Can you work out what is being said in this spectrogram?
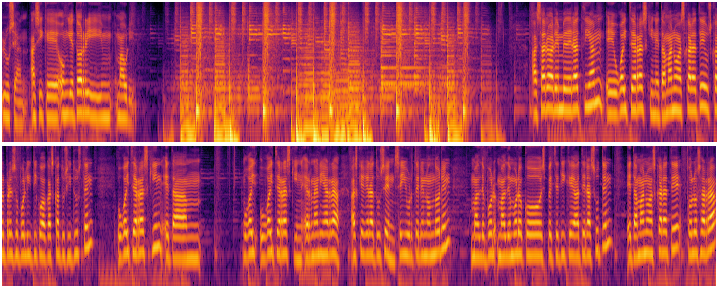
luzean. Así que ongi etorri Mauri. Azaroaren bederatzean, e, Ugaitze Erraskin eta Manu Azkarate Euskal Preso Politikoak askatu zituzten, Ugaitze Erraskin eta mm, Ugaitzerraskin Hernaniarra aske geratu zen sei urteren ondoren, Maldemoroko espetxetik atera zuten, eta Manu Askarate Tolosarra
